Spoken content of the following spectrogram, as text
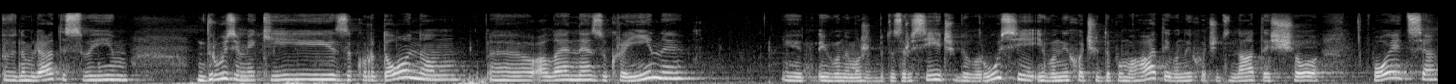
повідомляти своїм друзям, які за кордоном, е, але не з України. І і вони можуть бути з Росії чи Білорусі, і вони хочуть допомагати, і вони хочуть знати, що коїться.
